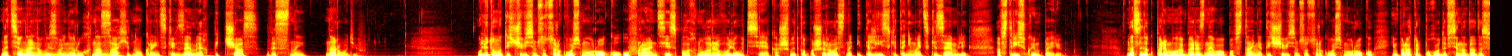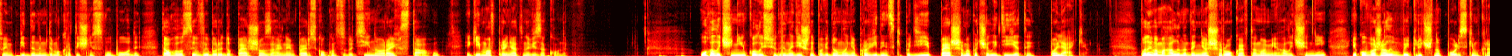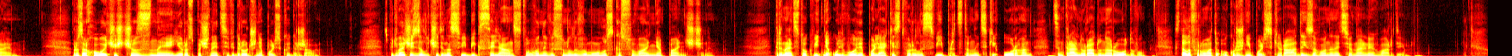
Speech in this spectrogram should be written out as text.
Національно-визвольний рух на західноукраїнських землях під час весни народів. У лютому 1848 року у Франції спалахнула революція, яка швидко поширилась на італійські та німецькі землі, Австрійську імперію. Внаслідок перемоги березневого повстання 1848 року імператор погодився надати своїм підданим демократичні свободи та оголосив вибори до першого загальноімперського конституційного рейхстагу, який мав прийняти нові закони. У Галичині, коли сюди надійшли повідомлення про віденські події, першими почали діяти поляки. Вони вимагали надання широкої автономії Галичині, яку вважали виключно польським краєм, розраховуючи, що з неї розпочнеться відродження польської держави. Сподіваючись залучити на свій бік селянство, вони висунули вимогу скасування панщини. 13 квітня у Львові поляки створили свій представницький орган Центральну Раду Народову, стали формувати окружні польські ради і загони Національної гвардії.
